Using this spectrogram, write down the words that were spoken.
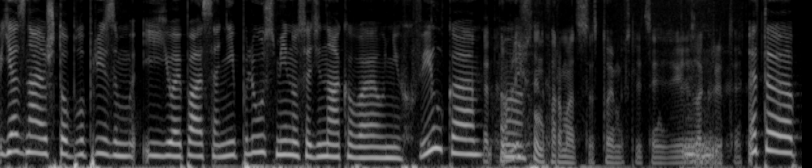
я знаю, что Blue Prism и UiPath, они плюс-минус одинаковая у них вилка. Это публичная а... информация, стоимость лицензии или закрытая? Это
